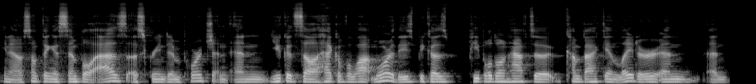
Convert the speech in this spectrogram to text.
you know something as simple as a screened in porch. And, and you could sell a heck of a lot more of these because people don't have to come back in later and and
